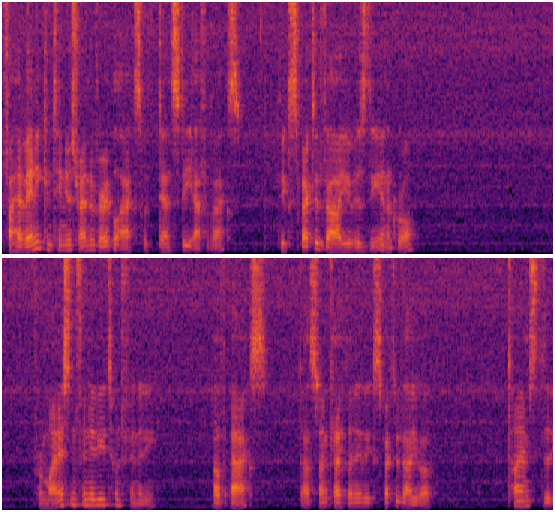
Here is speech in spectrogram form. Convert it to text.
If I have any continuous random variable x with density f of x, the expected value is the integral from minus infinity to infinity of x, that's what I'm calculating the expected value of, times the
